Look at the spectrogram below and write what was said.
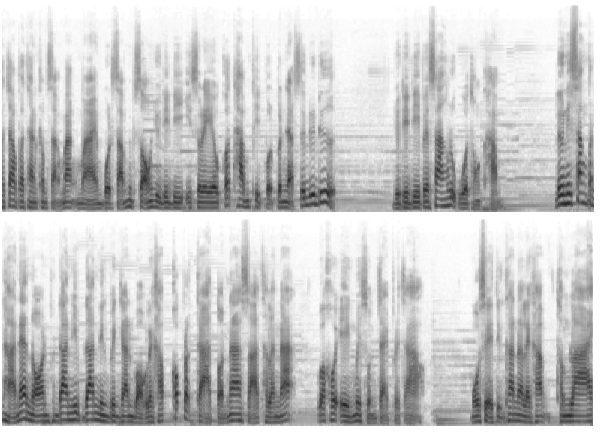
พระเจ้าประทานคำสั่งมากมาย บท 32 อยู่ดีๆ อิสราเอลก็ทำผิดบทบัญญัติซะดื้อๆอยู่ดีๆ ไปสร้างลูกวัวทองคำเรื่องนี้สร้างปัญหาแน่นอน ด้านนี้ด้านหนึ่งเป็นการบอกเลยครับเขาประกาศต่อหน้าสาธารณะ ว่าเขาเองไม่สนใจพระเจ้า โมเสสถึงขั้นอะไรครับทำลาย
